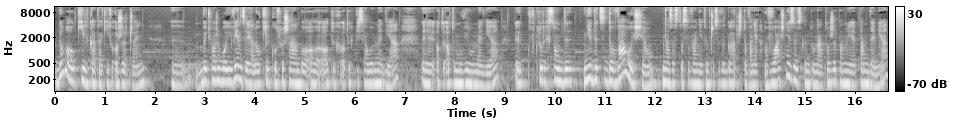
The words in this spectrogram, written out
było kilka takich orzeczeń, być może było ich więcej, ale o kilku słyszałam, bo o, o, tych, o tych pisały media, y, o, o tym mówiły media, y, w których sądy nie decydowały się na zastosowanie tymczasowego aresztowania właśnie ze względu na to, że panuje pandemia.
